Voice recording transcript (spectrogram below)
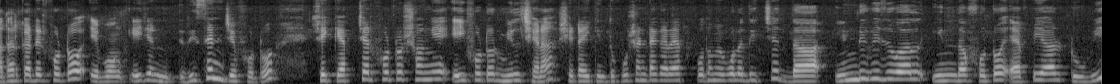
আধার কার্ডের ফটো এবং এই যে রিসেন্ট যে ফটো, সেই ক্যাপচার ফটোর সঙ্গে এই ফটোর মিলছে না, সেটাই কিন্তু পোষণ টাকার অ্যাপ প্রথমে বলে দিচ্ছে the individual in the photo appear to be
